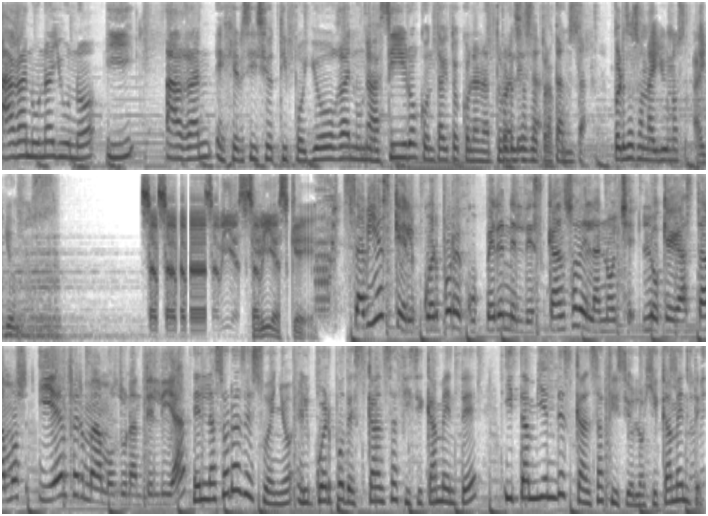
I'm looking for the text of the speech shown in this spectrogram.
hagan un ayuno y hagan ejercicio tipo yoga, en un ah, contacto con la naturaleza. Pero eso es otra cosa. Pero esos son ayunos, ayunos. ¿Sabías, ¿Sabías que? ¿Sabías que el cuerpo recupera en el descanso de la noche lo que gastamos y enfermamos durante el día? En las horas de sueño, el cuerpo descansa físicamente y también descansa fisiológicamente,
